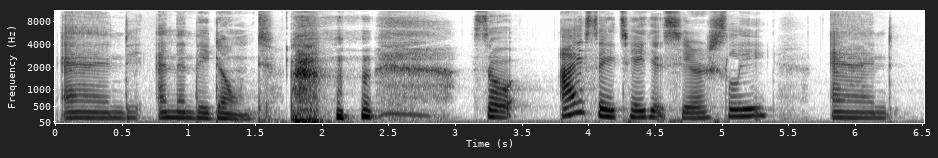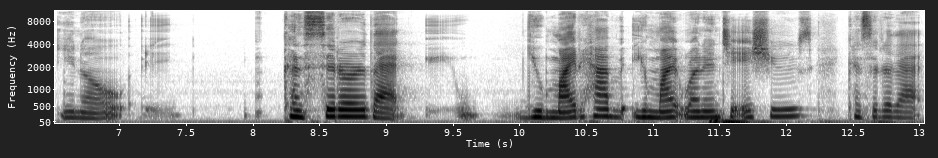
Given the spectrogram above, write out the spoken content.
And and then they don't. so I say take it seriously and, you know, consider that you might have you might run into issues. Consider that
